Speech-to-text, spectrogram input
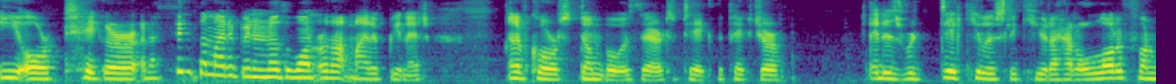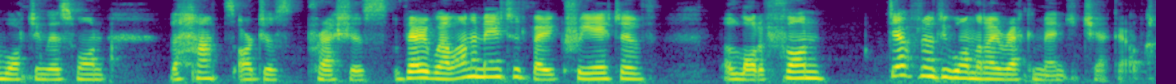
Eeyore, Tigger, and I think there might have been another one, or that might have been it. And of course, Dumbo is there to take the picture. It is ridiculously cute. I had a lot of fun watching this one. The hats are just precious. Very well animated, very creative, a lot of fun. Definitely one that I recommend you check out.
